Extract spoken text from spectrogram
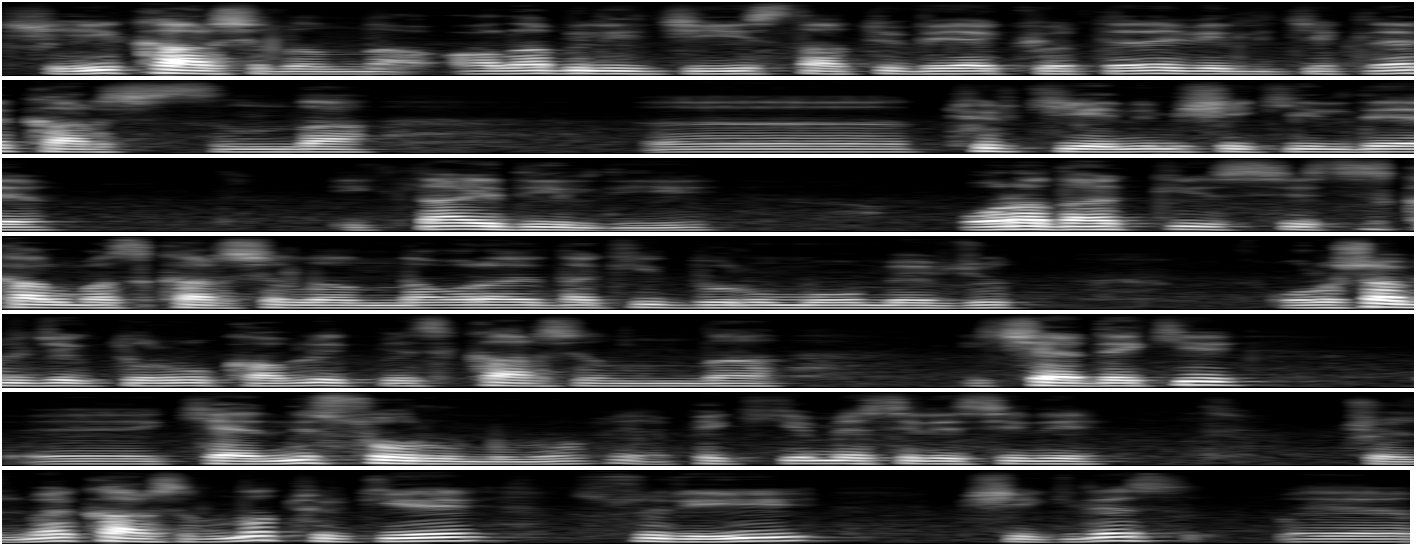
şeyi karşılığında alabileceği statü veya Kürtlere verilecekler karşısında e, Türkiye'nin bir şekilde ikna edildiği, oradaki sessiz kalması karşılığında oradaki durumu mevcut oluşabilecek durumu kabul etmesi karşılığında içerideki e, kendi sorununu, yani PKK meselesini çözme karşılığında Türkiye Suriye'yi bir şekilde e,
